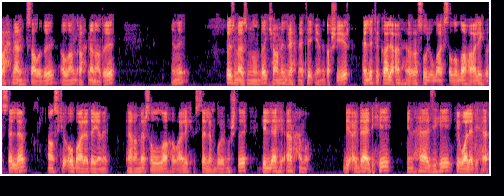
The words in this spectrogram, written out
Rəhmən misalıdır. Allahın Rəhmən adı. Yəni öz məzmununda kamil rəhməti yəni daşıyır. Əlləti qalə anhə Rasulullah sallallahu aleyhi və səlləm hansı ki o barədə yəni Peyğəmbər sallallahu aleyhi və səlləm buyurmuşdu: "Lillahi ərhamu bi ibadihi min hazihi bi valadiha."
